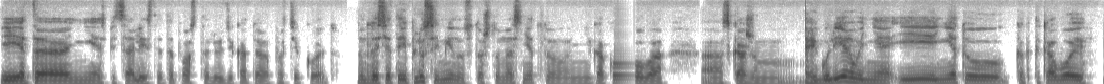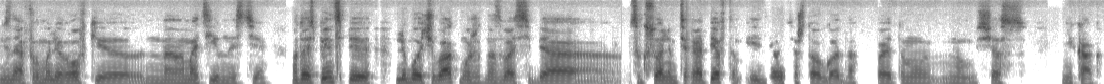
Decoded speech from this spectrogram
И это не специалисты, это просто люди, которые практикуют. Ну, то есть это и плюс, и минус, то, что у нас нет никакого а, скажем, регулирования и нету как таковой, не знаю, формулировки нормативности. Ну, то есть, в принципе, любой чувак может назвать себя сексуальным терапевтом и делать все, что угодно. Поэтому, ну, сейчас никак.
